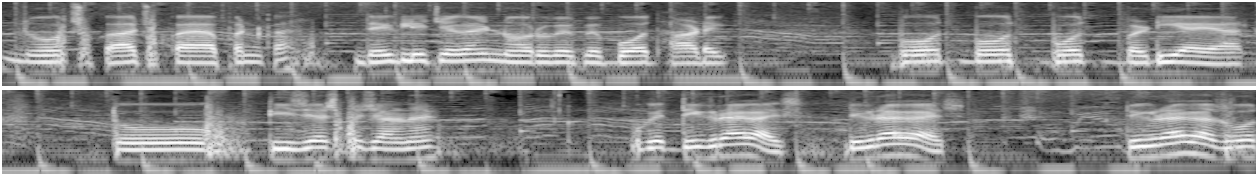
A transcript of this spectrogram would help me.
नो चुका चुका है अपन का। देख लीजिएगा नॉर्वे पे बहुत हार्ड है। बहुत बहुत बहुत बढ़िया यार। तो टीजर्स पे जाना है। ओके दिख रहा है गाइस दिख रहा है गाइस दिख रहा है गाइस वो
